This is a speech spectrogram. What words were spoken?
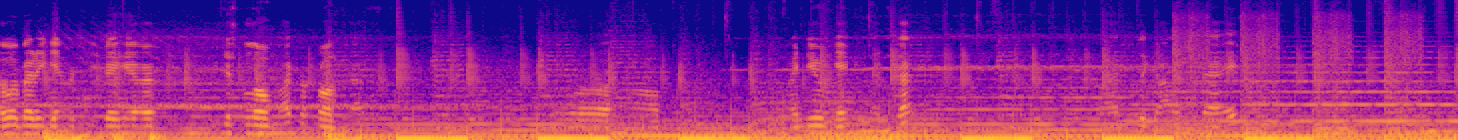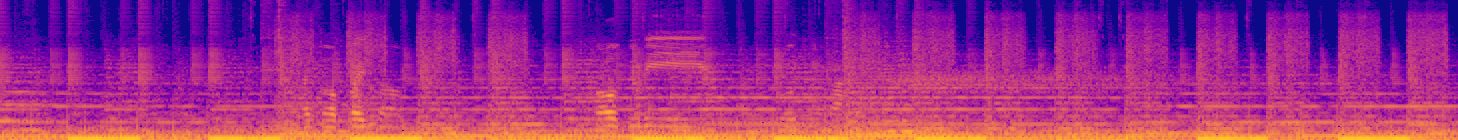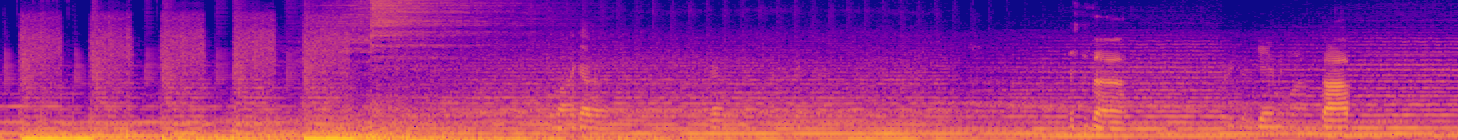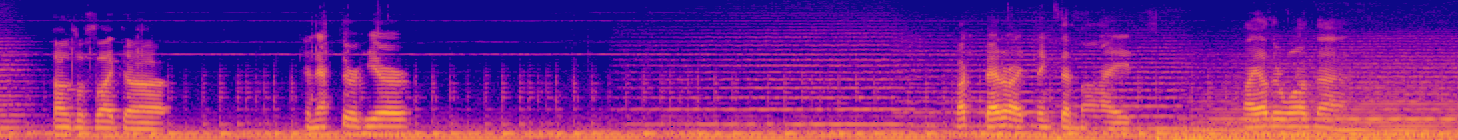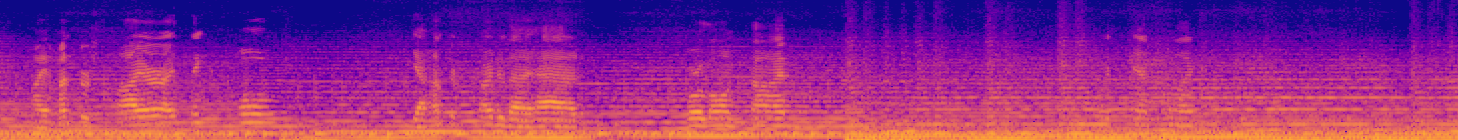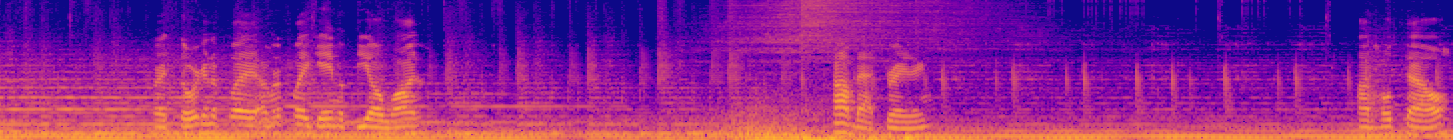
Hello, Betty Gamer CJ here. Just a little microphone test for um, my new gaming headset. I actually got it today. I'm gonna play some Call of Duty. I gotta. This is a pretty good gaming laptop. Comes with like a connector here. Much better, I think, than my my other one that my Hunter Fire, I think it's called yeah, Hunter Fire that I had for a long time. Voice canceling. Alright, so we're gonna play I'm gonna play a game of BO1. Combat training. On hotel.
